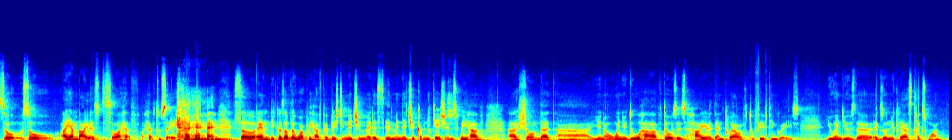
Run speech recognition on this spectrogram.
So, so I am biased, so I have, I have to say. so, and because of the work we have published in Nature Medicine, in Nature Communications, we have uh, shown that, uh, you know, when you do have doses higher than 12 to 15 grays, you induce the exonuclease TREX1.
